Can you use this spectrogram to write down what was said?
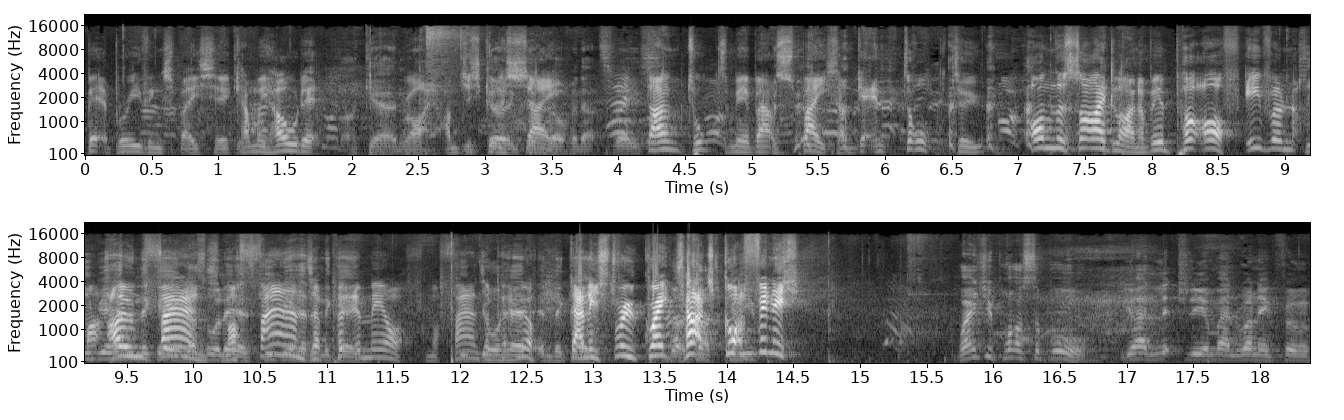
bit of breathing space here. Can we hold it? Again. Right, I'm just going to say. that space. Don't talk to me about space. I'm getting talked to on the sideline. I'm being put off. Even my head in own the game, that's fans. My is. Keep your head fans are putting me off. My fans are putting me head in the off. Danny's through. Great touch. Got to finish. Why did you pass the ball? You had literally a man running from.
